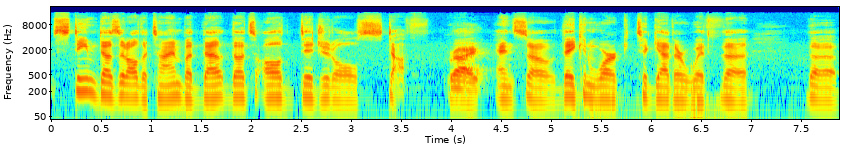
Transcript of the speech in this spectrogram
Steam does it all the time, but that that's all digital stuff. right, And so they can work together with the the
